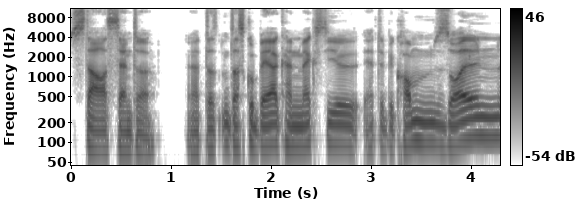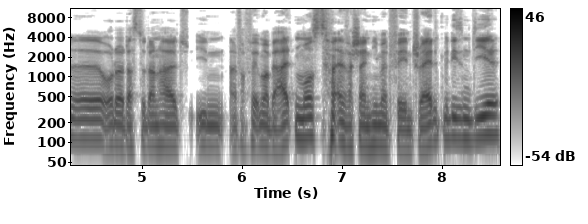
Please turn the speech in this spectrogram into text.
Star Center. Ja, das, und dass Gobert keinen Max-Deal hätte bekommen sollen äh, oder dass du dann halt ihn einfach für immer behalten musst, weil wahrscheinlich niemand für ihn tradet mit diesem Deal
